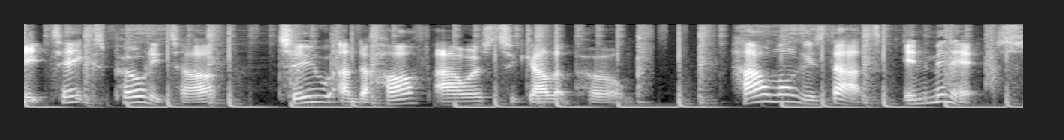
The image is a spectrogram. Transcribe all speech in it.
It takes Ponyta two and a half hours to gallop home. How long is that in minutes?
